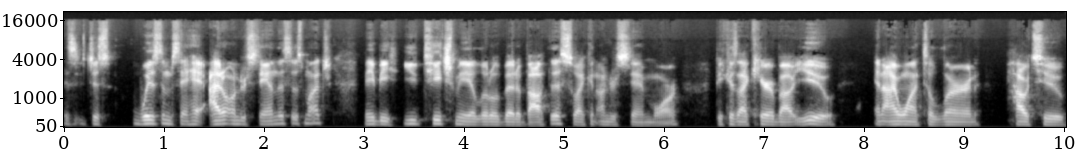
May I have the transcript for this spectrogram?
it's just wisdom saying, hey, I don't understand this as much. Maybe you teach me a little bit about this so I can understand more because I care about you and I want to learn how to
